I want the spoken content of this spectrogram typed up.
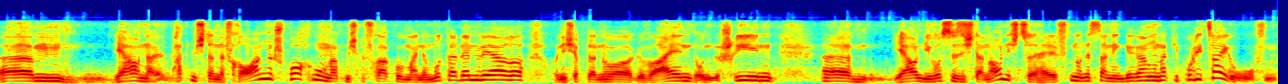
Ähm, ja, und da hat mich dann eine Frau angesprochen und hat mich gefragt, wo meine Mutter denn wäre. Und ich habe dann nur geweint und geschrien. Ähm, ja, und die wusste sich dann auch nicht zu helfen und ist dann hingegangen und hat die Polizei gerufen.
